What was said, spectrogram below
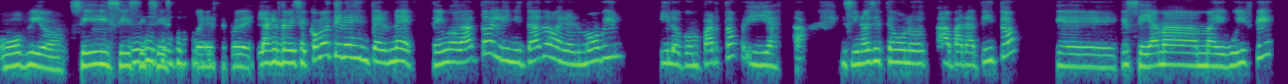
Obvio, sí, sí, sí, sí, se puede, se puede. La gente me dice, ¿cómo tienes internet? Tengo datos limitados en el móvil y lo comparto y ya está. Y si no existe un aparatito que, que se llama MyWiFi,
